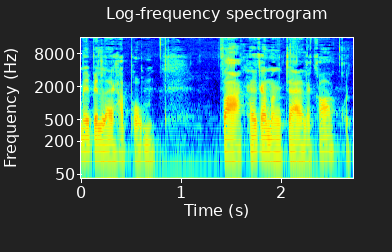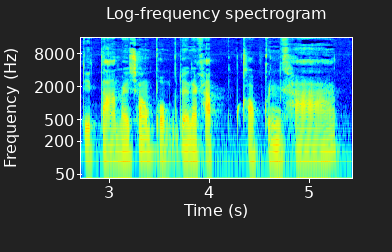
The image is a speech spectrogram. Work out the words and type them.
ไม่เป็นไรครับผม ฝากให้กำลังใจแล้วก็กดติดตามให้ช่องผมด้วยนะครับ ขอบคุณครับ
